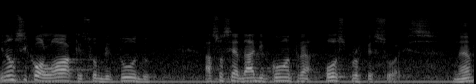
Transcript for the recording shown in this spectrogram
e não se coloque, sobretudo, a sociedade contra os professores. Né?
